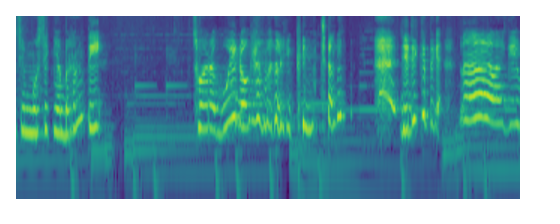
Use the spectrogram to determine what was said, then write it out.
si musiknya berhenti suara gue dong yang paling kenceng. Jadi ketika nah lagi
